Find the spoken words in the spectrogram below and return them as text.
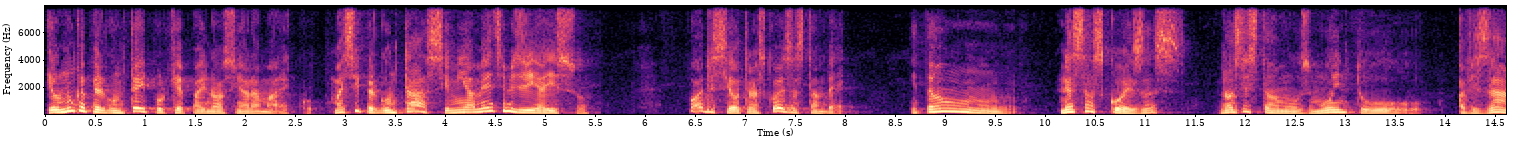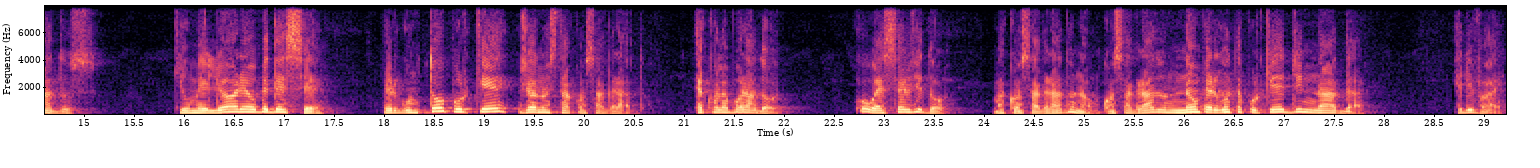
Eu nunca perguntei por que Pai Nosso em aramaico, mas se perguntasse, minha mente me diria isso. Pode ser outras coisas também. Então, nessas coisas, nós estamos muito avisados que o melhor é obedecer. Perguntou por quê, já não está consagrado. É colaborador ou é servidor, mas consagrado não. Consagrado não pergunta por quê de nada. Ele vai.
